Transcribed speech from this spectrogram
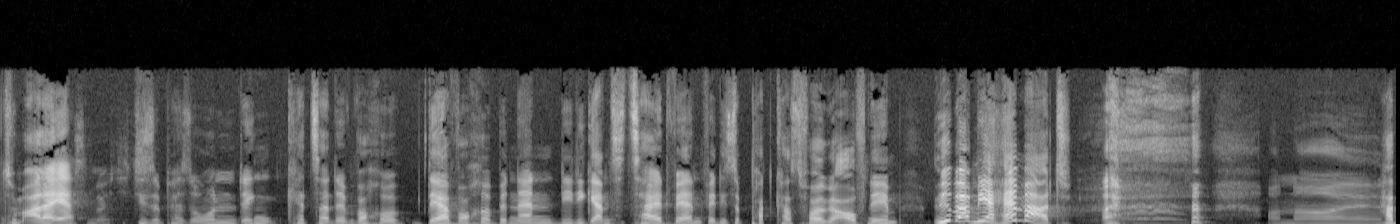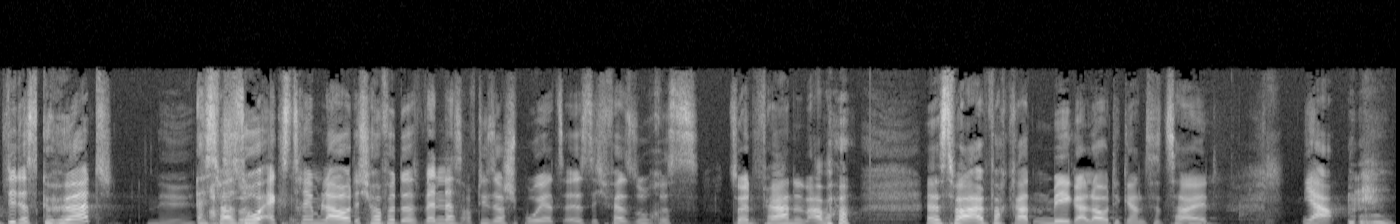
Zum allerersten möchte ich diese Person, den Ketzer der Woche, der Woche benennen, die die ganze Zeit, während wir diese Podcast-Folge aufnehmen, über mir hämmert. oh nein. Habt ihr das gehört? Nee. Es Ach war so. so. extrem laut. Ich hoffe, dass, wenn das auf dieser Spur jetzt ist, ich versuche es zu entfernen, aber es war einfach gerade mega laut die ganze Zeit. Ja.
